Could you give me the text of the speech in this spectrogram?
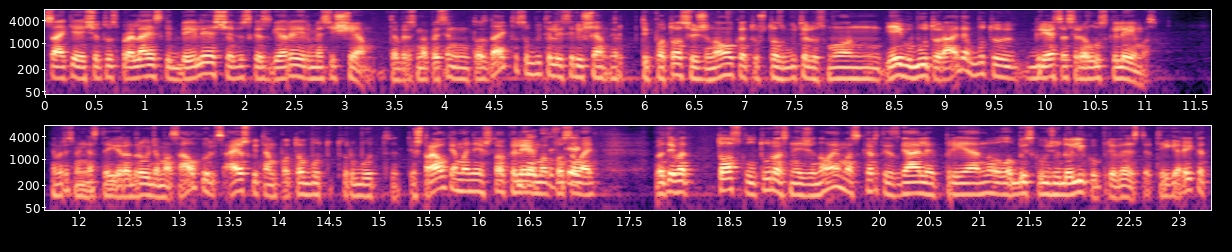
sakė, šitus praleiskit be eilės, čia viskas gerai ir mes išėjom. Tai prasme, pasimėm tos daiktus su buteliais ir išėjom. Ir tik po to sužinojau, kad už tos butelius man, jeigu būtų radę, būtų grėsęs realus kalėjimas. Tai prasme, nes tai yra draudžiamas alkoholis. Aišku, ten po to būtų turbūt ištraukę mane iš to kalėjimo po savaitę. Bet tai va, tos kultūros nežinojimas kartais gali prie nu, labai skaudžių dalykų privesti. Tai gerai, kad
